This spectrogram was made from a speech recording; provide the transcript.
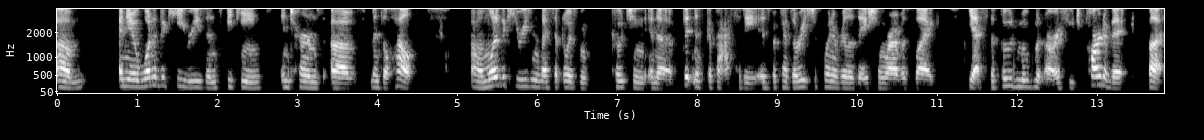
Um and you know one of the key reasons speaking in terms of mental health um, one of the key reasons i stepped away from coaching in a fitness capacity is because i reached a point of realization where i was like yes, the food movement are a huge part of it, but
